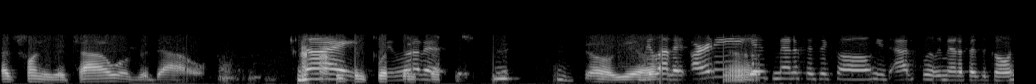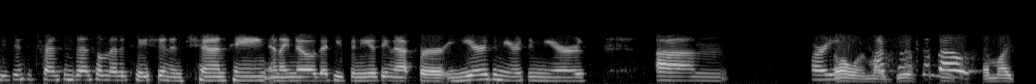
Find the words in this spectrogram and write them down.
That's funny. The Tower of the Dow. nice. We love it. things. Oh yeah. We love it. Artie Yeah. is metaphysical. He's absolutely metaphysical. He's into transcendental meditation and chanting, and I know that he's been using that for years and years and years. Um, Artie, Oh, and my dear about. and my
